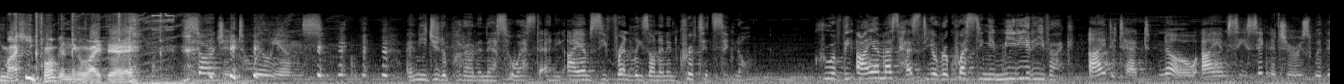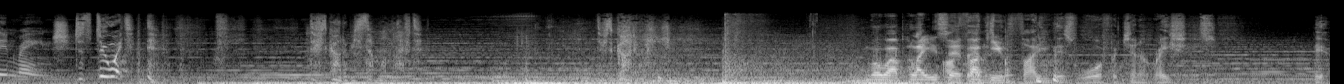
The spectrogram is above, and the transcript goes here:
Why she bumping nigga like that? Sergeant Williams. I need you to put out an SOS to any IMC friendlies on an encrypted signal. Crew of the IMS Hestia requesting immediate evac. I detect no IMC signatures within range. Just do it! There's gotta be someone left. There's gotta be. Well, I politely Our said, fuck you. been fighting this war for generations. Here,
